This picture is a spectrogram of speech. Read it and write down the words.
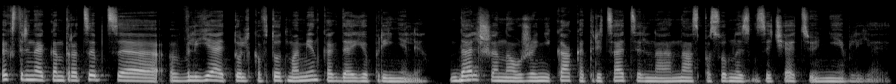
Экстренная контрацепция влияет только в тот момент, когда ее приняли. Дальше она уже никак отрицательно на способность к зачатию не влияет.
